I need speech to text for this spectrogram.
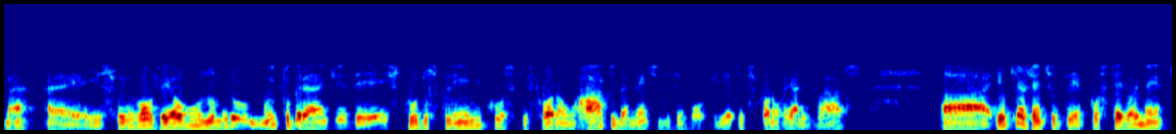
Né? É, isso envolveu um número muito grande de estudos clínicos que foram rapidamente desenvolvidos, que foram realizados. Ah, e o que a gente vê posteriormente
